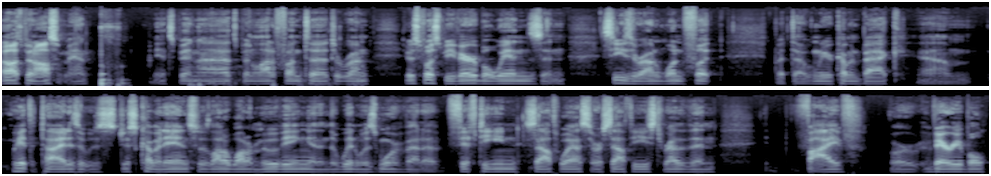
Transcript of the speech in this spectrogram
Oh, it's been awesome, man. It's been uh, it's been a lot of fun to to run. It was supposed to be variable winds and seas around one foot, but uh, when we were coming back, um, we hit the tide as it was just coming in, so there's a lot of water moving, and the wind was more about a 15 southwest or southeast rather than five or variable.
